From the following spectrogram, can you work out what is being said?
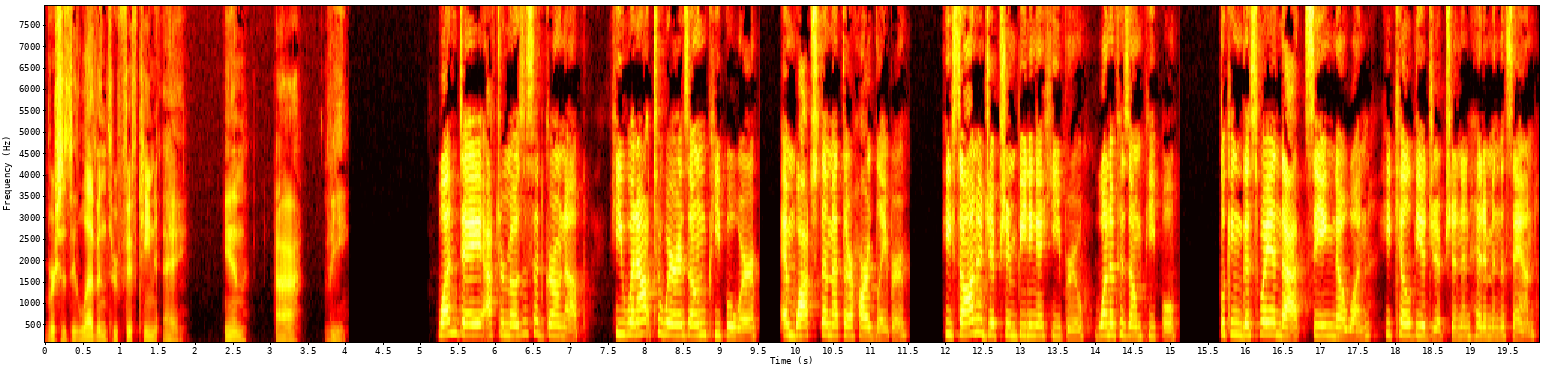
verses 11 through 15a, NIV. One day after Moses had grown up, he went out to where his own people were and watched them at their hard labor. He saw an Egyptian beating a Hebrew, one of his own people. Looking this way and that, seeing no one, he killed the Egyptian and hid him in the sand.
